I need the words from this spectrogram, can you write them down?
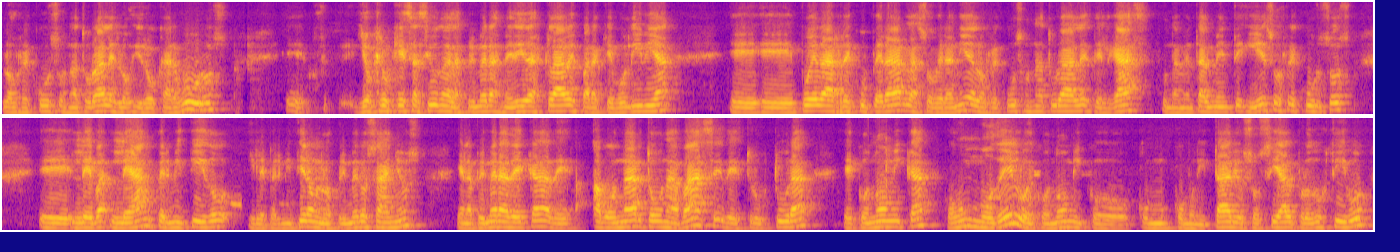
los recursos naturales, los hidrocarburos. Eh, yo creo que esa ha sido una de las primeras medidas claves para que Bolivia eh, pueda recuperar la soberanía de los recursos naturales, del gas fundamentalmente, y esos recursos le, le han permitido y le permitieron en los primeros años, en la primera década, de abonar toda una base de estructura económica, con un modelo económico comunitario, social, productivo,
